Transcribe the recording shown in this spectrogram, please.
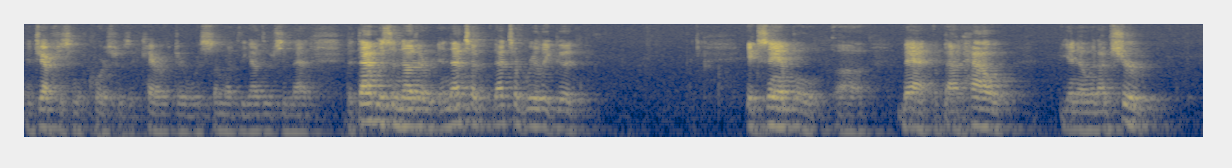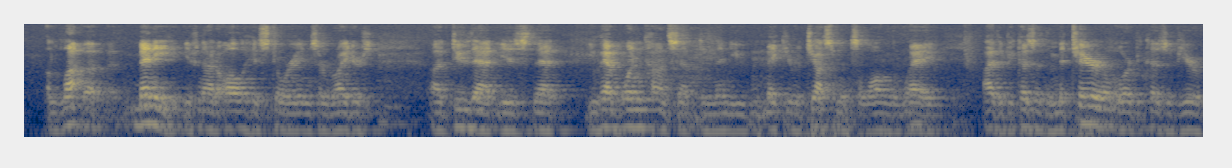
And Jefferson, of course, was a character with some of the others in that. But that was another, and that's a, that's a really good example, uh, Matt, about how, you know, and I'm sure a lot, uh, many, if not all historians or writers uh, do that, is that you have one concept and then you make your adjustments along the way, either because of the material or because of your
